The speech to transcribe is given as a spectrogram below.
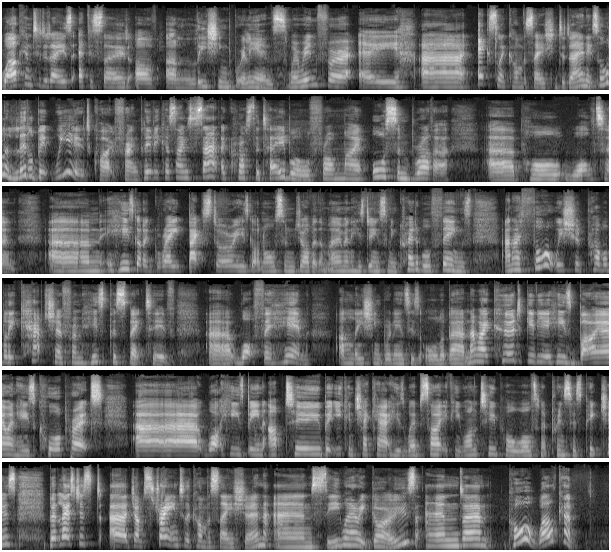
Welcome to today's episode of Unleashing Brilliance. We're in for a uh, excellent conversation today, and it's all a little bit weird, quite frankly, because I'm sat across the table from my awesome brother. Uh, Paul Walton. Um, he's got a great backstory. He's got an awesome job at the moment. He's doing some incredible things. And I thought we should probably capture from his perspective uh, what for him Unleashing Brilliance is all about. Now, I could give you his bio and his corporate, uh, what he's been up to, but you can check out his website if you want to, Paul Walton at Princess Pictures. But let's just uh, jump straight into the conversation and see where it goes. And um, Paul, welcome.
